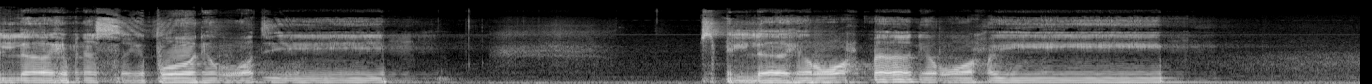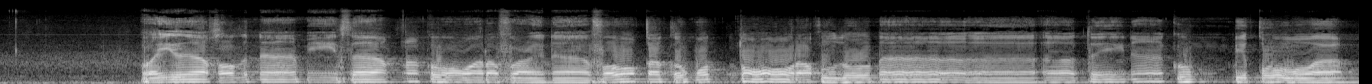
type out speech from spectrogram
بالله من الشيطان الرجيم. بسم الله الرحمن الرحيم. وإذا أخذنا ميثاقكم ورفعنا فوقكم الطور خذوا ما آتيناكم بقوة.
